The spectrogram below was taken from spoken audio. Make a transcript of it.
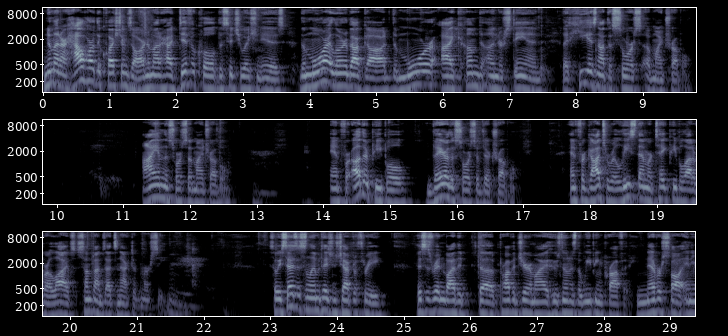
no matter how hard the questions are, no matter how difficult the situation is, the more I learn about God, the more I come to understand that He is not the source of my trouble. I am the source of my trouble. And for other people, they are the source of their trouble. And for God to release them or take people out of our lives, sometimes that's an act of mercy. So he says this in Lamentations chapter 3. This is written by the, the prophet Jeremiah, who's known as the weeping prophet. He never saw any,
